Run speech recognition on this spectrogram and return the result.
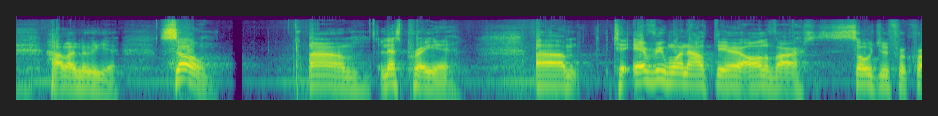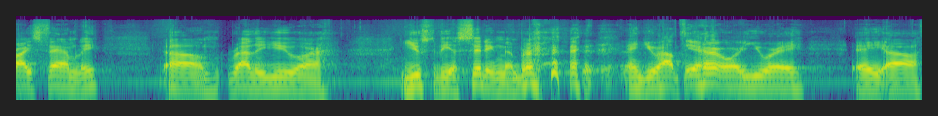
Hallelujah. So um, let's pray in. Um, to everyone out there, all of our Soldier for Christ family, um, rather you are used to be a sitting member and you're out there, or you are a, a, uh,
